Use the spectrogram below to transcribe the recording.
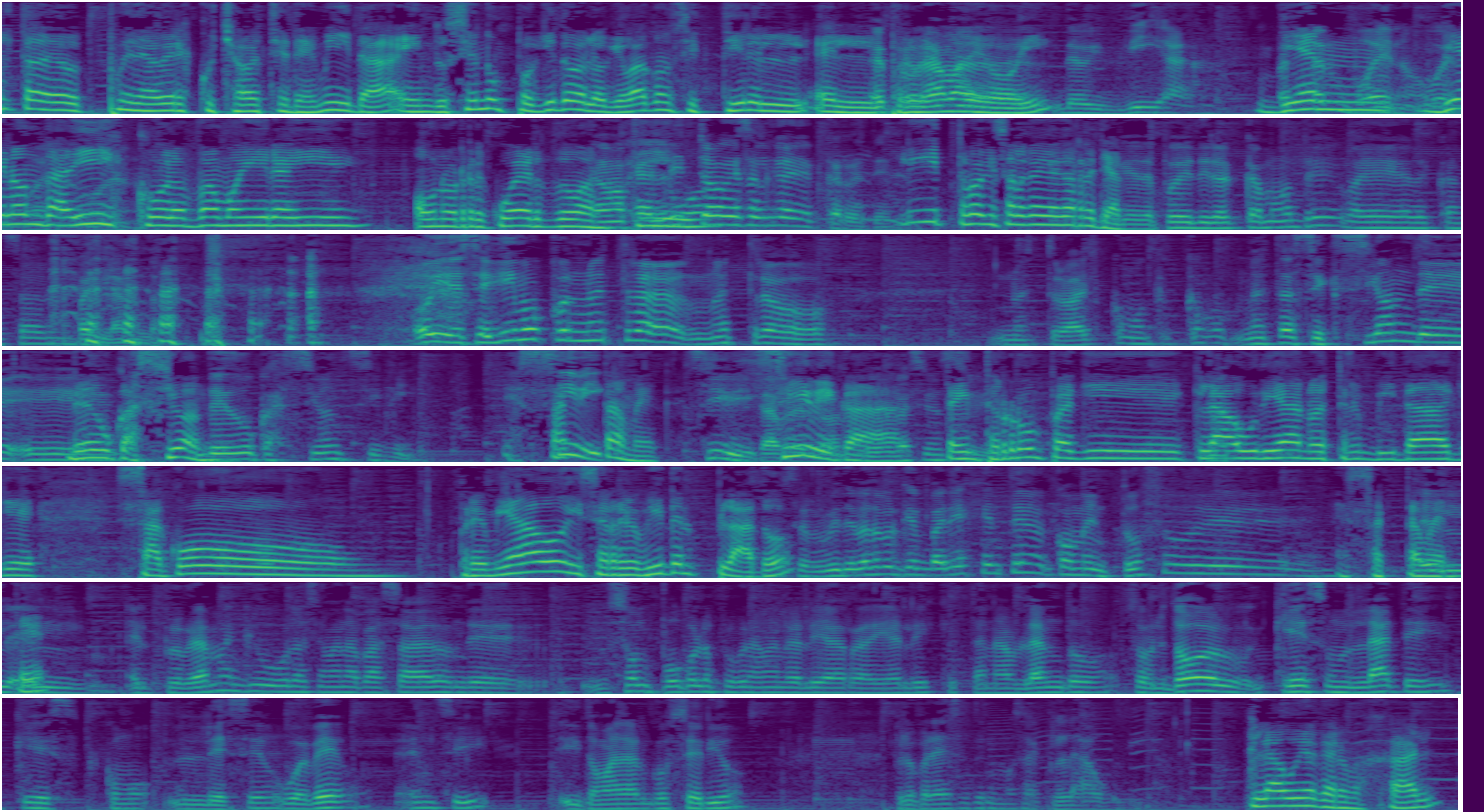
De vuelta después de haber escuchado este temita, e induciendo un poquito de lo que va a consistir el, el El programa, de hoy. De hoy día. A Bien, bueno, bueno, bien onda bueno, disco, los vamos a ir ahí a unos recuerdos. Vamos a antiguos. listo para que salga el carrete. Listo para que salga ya a Que carretear. después de tirar camote, vaya a descansar bailando. Oye, seguimos con nuestra nuestro nuestro a como que- como nuestra sección de eh, De educación. de educación civil. Exactamente. Cívica, Cívica. Te cívica. interrumpe aquí Claudia, nuestra invitada que sacó premiado y se repite el plato. Se repite plato porque varias gente comentó sobre Exactamente. El, el- el programa que hubo la semana pasada donde son pocos los programas en realidad radiales que están hablando sobre todo qué es un late, qué es como leseo, hueveo en sí y tomar algo serio. Pero para eso tenemos a Claudia. Claudia Carvajal,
